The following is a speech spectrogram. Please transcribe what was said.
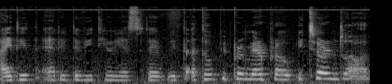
I did edit the video yesterday with Adobe Premiere Pro it turned on.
